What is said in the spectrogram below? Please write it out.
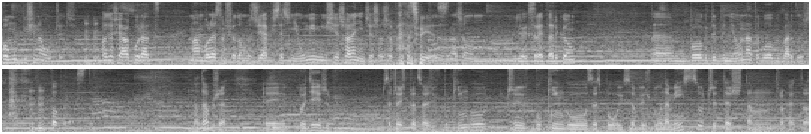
bo mógłby się nauczyć. Mhm. Chociaż ja akurat mam bolesną świadomość, że ja pisać nie umiem i się szalenie cieszę, że pracuję z naszą UX Writerką, bo gdyby nie ona, to byłoby bardzo źle, Mhm. po prostu. No dobrze. Y, powiedziałeś, że zacząłeś pracować w Bookingu. Czy w Bookingu zespół UX-owy już był na miejscu, czy też tam trochę to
